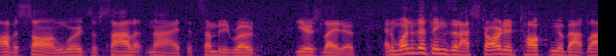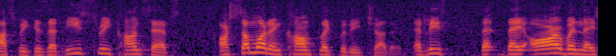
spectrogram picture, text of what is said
of a song, words of Silent Night, that somebody wrote years later. And one of the things that I started talking about last week is that these three concepts are somewhat in conflict with each other. At least that they are when they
